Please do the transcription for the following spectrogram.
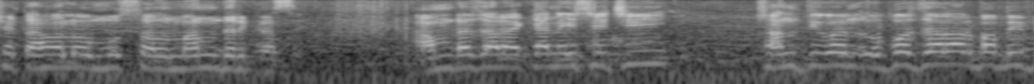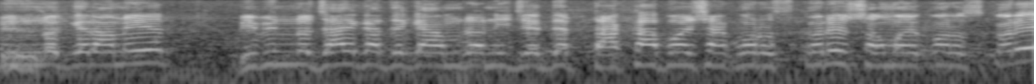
সেটা হলো মুসলমানদের কাছে। আমরা যারা এখানে এসেছি, শান্তিগঞ্জ উপজেলার বা বিভিন্ন গ্রামের বিভিন্ন জায়গা থেকে আমরা নিজেদের টাকা পয়সা খরচ করে, সময় খরচ করে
